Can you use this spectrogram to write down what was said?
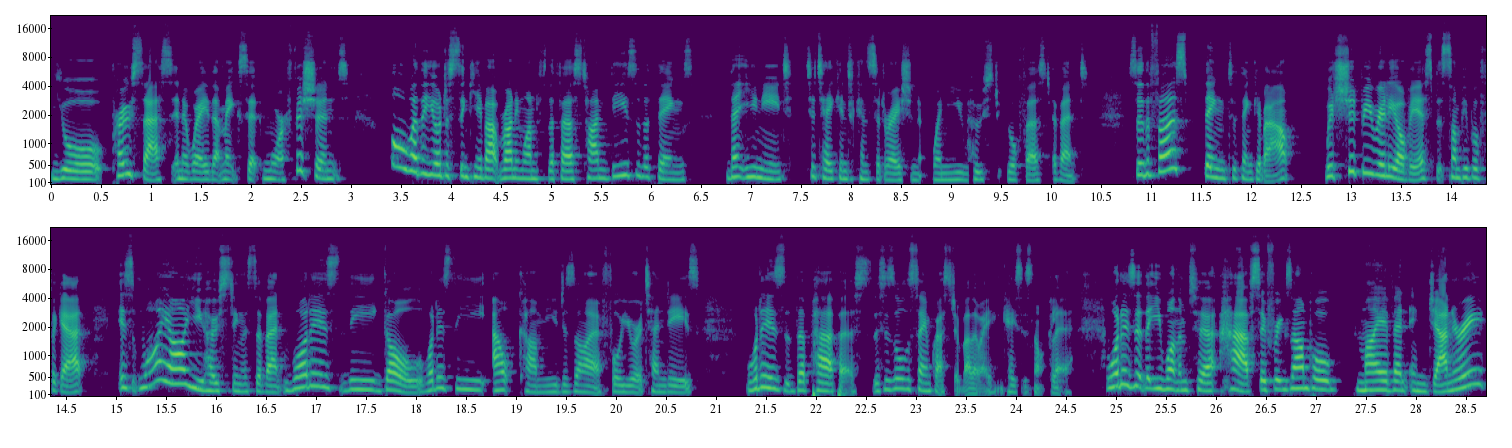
your process in a way that makes it more efficient, or whether you're just thinking about running one for the first time, these are the things that you need to take into consideration when you host your first event. So, the first thing to think about which should be really obvious, but some people forget, is why are you hosting this event? What is the goal? What is the outcome you desire for your attendees? What is the purpose? This is all the same question, by the way, in case it's not clear. What is it that you want them to have? So, for example, my event in January,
